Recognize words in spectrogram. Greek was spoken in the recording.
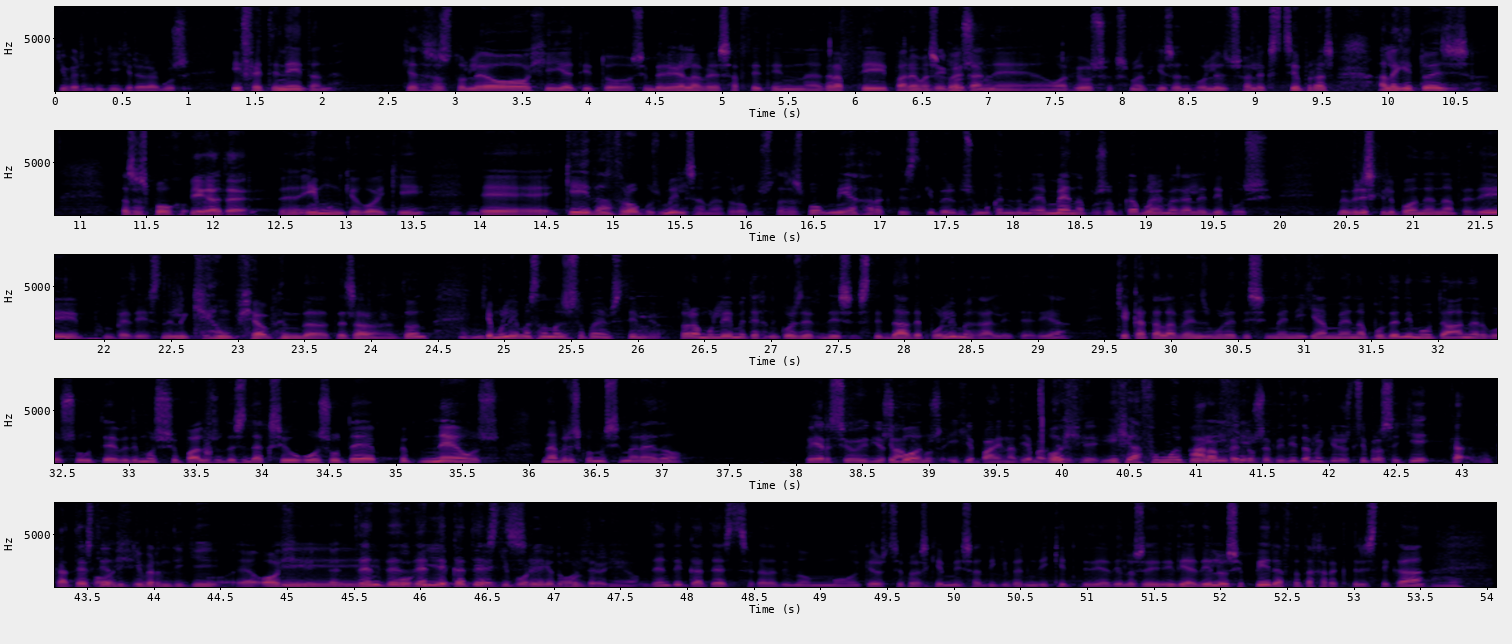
κυβερνητική, κύριε Ραγκούση. Η φετινή ήταν. Και θα σας το λέω όχι γιατί το συμπεριέλαβες σε αυτή την γραπτή παρέμβαση που έκανε ο αρχαίος εξωματικής αντιπολίτευσης, ο Αλέξης Τσίπρας, αλλά γιατί το έζησα. Θα σας πω, Πήγατε. Ε, ε, ήμουν κι εγώ εκεί ε, και είδα ανθρώπους, μίλησα με ανθρώπους. Θα σας πω μία χαρακτηριστική περίπτωση που μου έκανε εμένα προσωπικά πολύ μεγάλη εντύπωση. Με βρίσκει λοιπόν ένα παιδί, παιδί στην ηλικία μου πια 54 ετών και μου λέει: Ήμασταν μαζί στο Πανεπιστήμιο. Τώρα μου λέει: Είμαι τεχνικός διευθυντής στην ΤΑΔΕ, πολύ μεγάλη εταιρεία. Και καταλαβαίνεις, μου λέει, τι σημαίνει για μένα που δεν είμαι ούτε άνεργος, ούτε δημόσιος υπάλληλος, ούτε συνταξιούχος, ούτε νέος να βρίσκομαι σήμερα εδώ. Πέρσι ο ίδιος Λοιπόν, άνθρωπος είχε πάει να διαμαρτυρηθεί. Όχι, είχε αφού μου είπε. Άρα είχε... φέτος, επειδή ήταν ο κύριος Τσίπρας εκεί, κα, κατέστη Όχι. αντικυβερνητική. Ε, όχι, η, ε, δεν, δεν, η δεν την επαιτειακή κατέστησε. πορεία για το Όχι, Πολυτεχνείο. όχι. Δεν την κατέστησε κατά τη γνώμη μου ο κ. Τσίπρας και εμείς αντικυβερνητική τη διαδήλωση. Η διαδήλωση πήρε αυτά τα χαρακτηριστικά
